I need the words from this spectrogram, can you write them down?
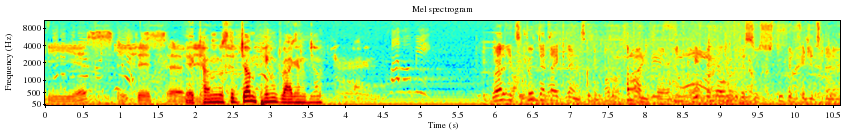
Yes, it did. Um, Here comes the jumping dragon. Well, it's good that I cleansed him. Oh, come on, Thor. We've been over this, you stupid fidget spinner.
